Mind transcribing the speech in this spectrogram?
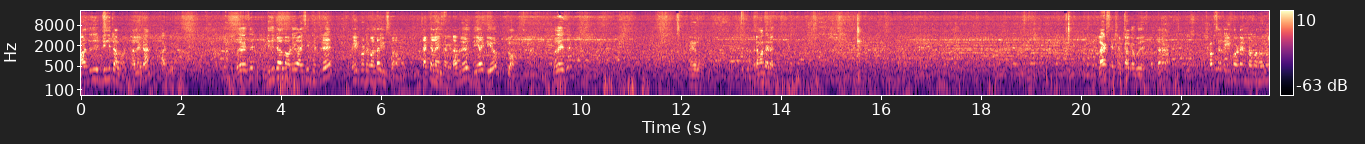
আর যদি ডিজিটাল হয়, তাহলে এটা থাকবে বোঝা গেছে? ডিজিটাল অডিও আইসির ক্ষেত্রে এই প্রোটোকলটা ইউজ করা হয়। চারটে লাইন থাকে ডাব্লিউ এস ডিআই ডিও ক্লক বোঝা গেছে? এটা মাথায় রাখবে লাইট সেকশন কালকে বুঝেছিলাম, তাই না? সবচেয়ে ইম্পর্টেন্ট ব্যাপার হলো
